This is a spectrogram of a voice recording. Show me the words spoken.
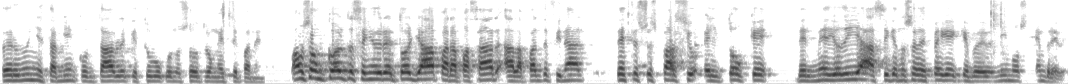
Pedro Núñez, también contable, que estuvo con nosotros en este panel. Vamos a un corte, señor director, ya para pasar a la parte final de este su espacio, el toque del mediodía. Así que no se despegue, que venimos en breve.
